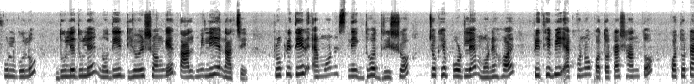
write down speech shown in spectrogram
ফুলগুলো দুলে দুলে নদীর ঢেউয়ের সঙ্গে তাল মিলিয়ে নাচে। প্রকৃতির এমন স্নিগ্ধ দৃশ্য চোখে পড়লে মনে হয় পৃথিবী এখনও কতটা শান্ত, কতটা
